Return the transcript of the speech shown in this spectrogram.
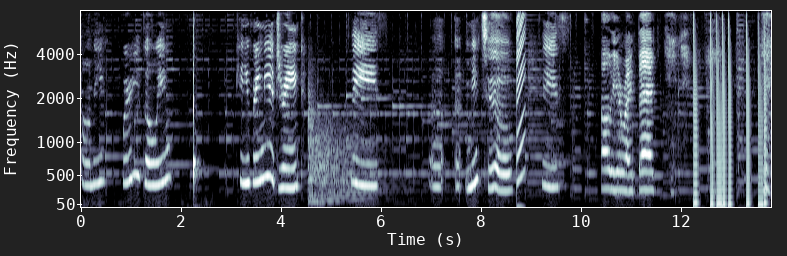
Tommy, where are you going? Can you bring me a drink? Please. Uh, uh me too. Please. I'll be right back. Hey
